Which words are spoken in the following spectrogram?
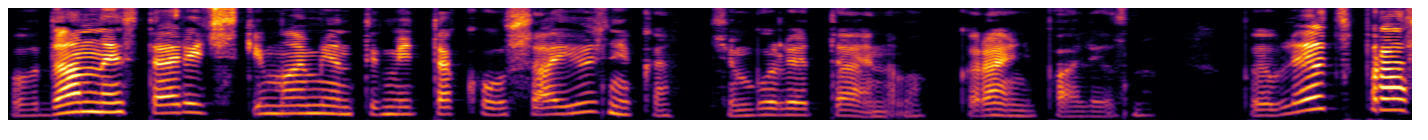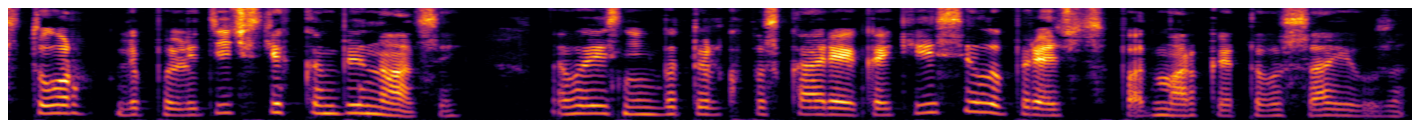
В данный исторический момент иметь такого союзника, тем более тайного, крайне полезно. Появляется простор для политических комбинаций. Выяснить бы только поскорее, какие силы прячутся под маркой этого союза.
